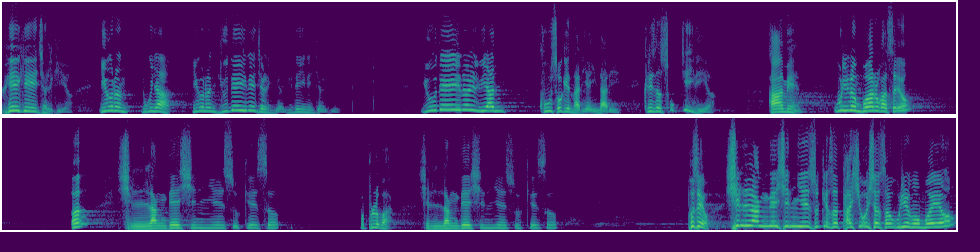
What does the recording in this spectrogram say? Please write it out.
회개의 절기요. 이거는 누구냐? 이거는 유대인의 절기요. 유대인의 절기. 유대인을 위한 구속의 날이에요. 이 날이. 그래서 속죄일이요. 아멘. 우리는 뭐하러 갔어요? 어? 신랑 대신 예수께서 뭐 불러봐. 신랑 대신 예수께서 보세요. 신랑 대신 예수께서 다시 오셔서 우리하고 뭐예요?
